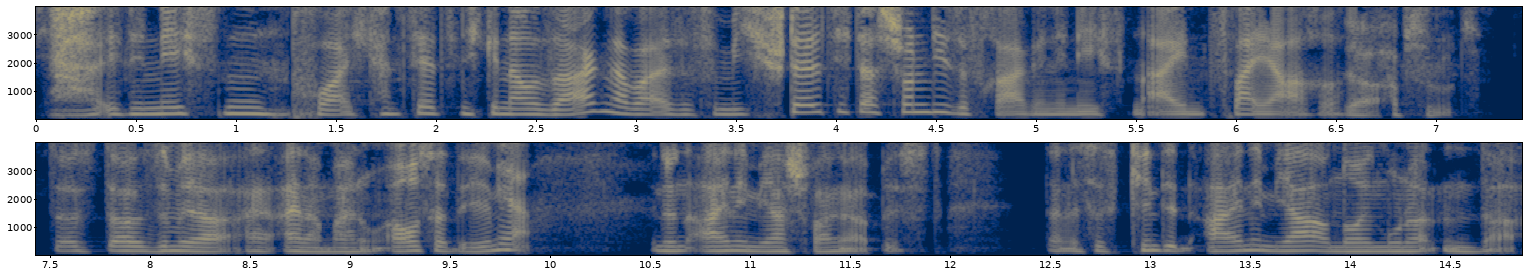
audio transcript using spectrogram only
ja, in den nächsten, boah, ich kann es jetzt nicht genau sagen, aber also für mich stellt sich das schon diese Frage in den nächsten ein, zwei Jahre. Ja, absolut. Das, da sind wir ja einer Meinung. Außerdem, ja. wenn du in einem Jahr schwanger bist, dann ist das Kind in einem Jahr und neun Monaten da.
